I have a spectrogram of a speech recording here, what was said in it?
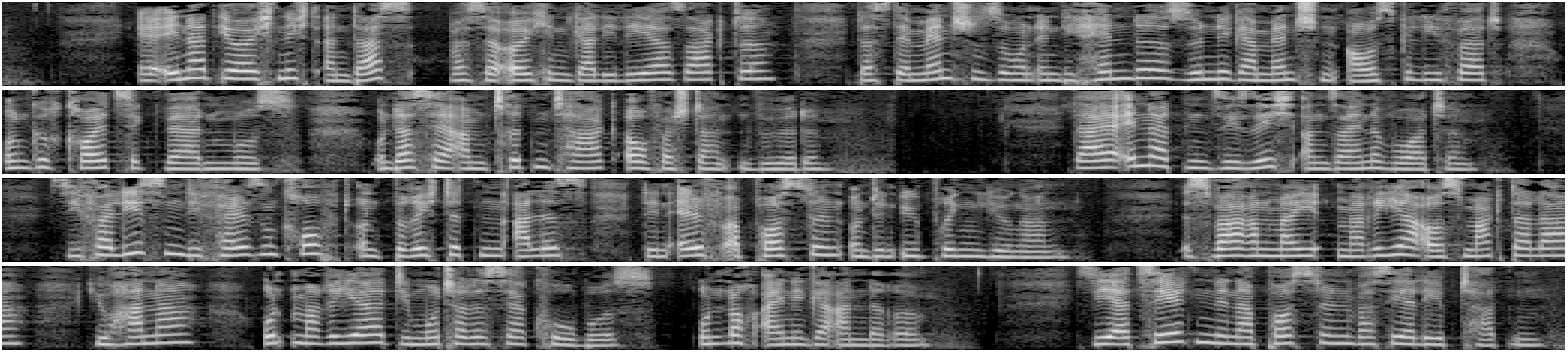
Erinnert ihr euch nicht an das, was er euch in Galiläa sagte, dass der Menschensohn in die Hände sündiger Menschen ausgeliefert und gekreuzigt werden muss und dass er am dritten Tag auferstanden würde? Da erinnerten sie sich an seine Worte. Sie verließen die Felsengruft und berichteten alles den elf Aposteln und den übrigen Jüngern. Es waren Maria aus Magdala, Johanna und Maria, die Mutter des Jakobus, und noch einige andere. Sie erzählten den Aposteln, was sie erlebt hatten.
